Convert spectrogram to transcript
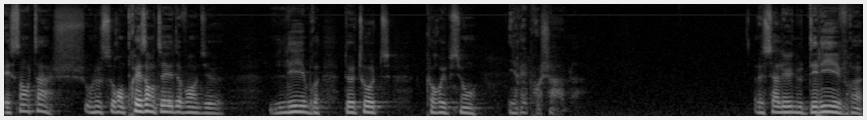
et sans tache, où nous serons présentés devant Dieu, libres de toute corruption irréprochable. Le salut nous délivre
